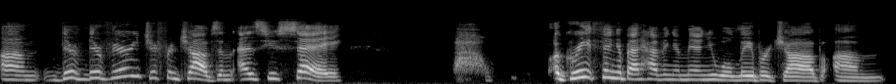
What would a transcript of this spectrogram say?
um, they're they're very different jobs, and as you say, a great thing about having a manual labor job um,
